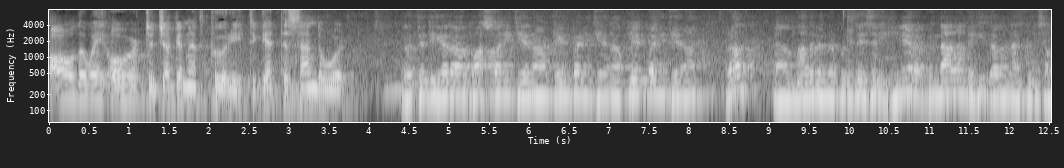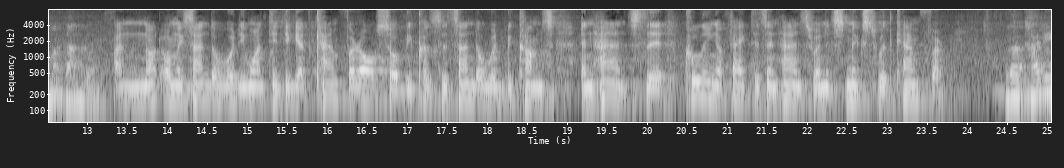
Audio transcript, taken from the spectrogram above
all the way over to Jagannath Puri to get the sandalwood. र त्यतिखेर बस पनि थिएन ट्रेन पनि थिएन प्लेन पनि थिएन र अ, माधवेन्द्र पुरी चाहिँ यसरी हिँडेर वृन्दावनदेखि जगन्नाथपुरीसम्म जानुभयो And not only sandalwood, he wanted to get camphor also because the sandalwood becomes enhanced. The cooling effect is enhanced when it's mixed with camphor. र खालि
